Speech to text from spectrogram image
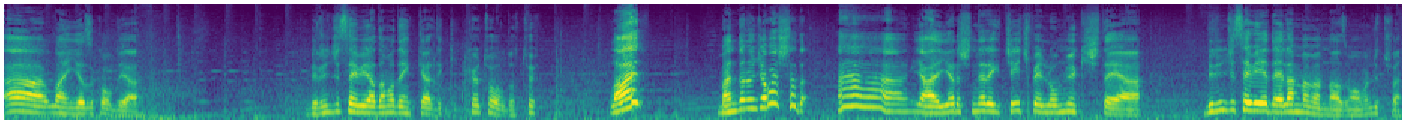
Aa ulan yazık oldu ya. Birinci seviye adama denk geldik. Kötü oldu. Tüh. Lan! Benden önce başladı. Aa, ya yarışın nereye gideceği hiç belli olmuyor ki işte ya. Birinci seviyede elenmemem lazım ama lütfen.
